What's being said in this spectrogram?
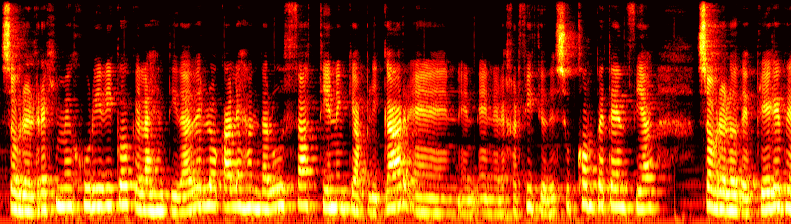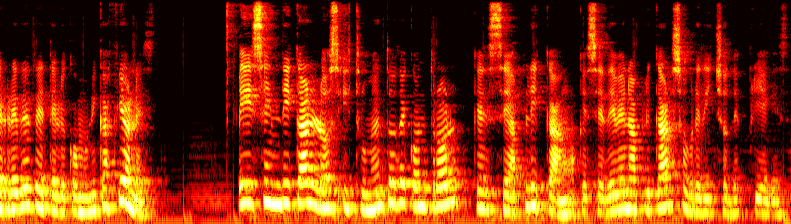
sobre el régimen jurídico que las entidades locales andaluzas tienen que aplicar en, el ejercicio de sus competencias sobre los despliegues de redes de telecomunicaciones. Y se indican los instrumentos de control que se aplican o que se deben aplicar sobre dichos despliegues,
